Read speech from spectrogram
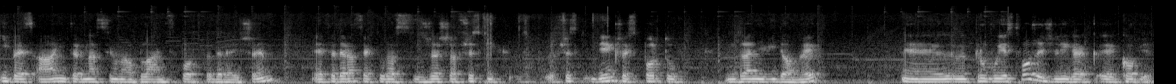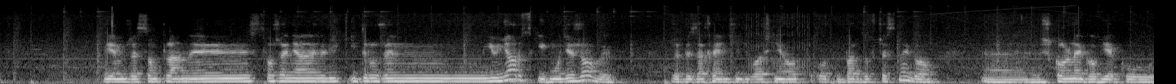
IBSA, International Blind Sport Federation, federacja, która zrzesza wszystkich, wszystkich, większość sportów dla niewidomych, próbuje stworzyć Ligę Kobiet. Wiem, że są plany stworzenia lig i drużyn juniorskich, młodzieżowych, żeby zachęcić właśnie od, od bardzo wczesnego szkolnego wieku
